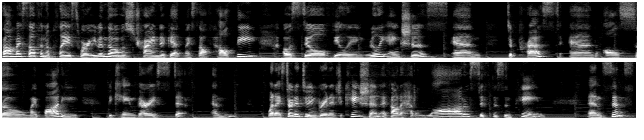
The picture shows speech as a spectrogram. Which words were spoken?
found myself in a place where even though I was trying to get myself healthy, I was still feeling really anxious and depressed. And also, my body became very stiff. And when I started doing brain education, I found I had a lot of stiffness and pain. And since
